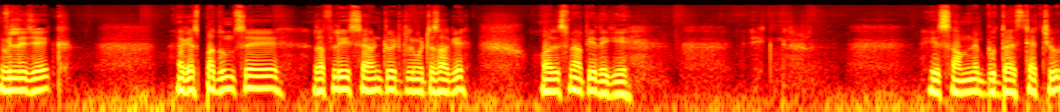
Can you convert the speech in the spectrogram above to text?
विलेज एक आई गेस पदुम से रफली सेवन टू एट किलोमीटर्स आगे। और इसमें आप ये देखिए, एक मिनट ये सामने बुद्धा स्टैचू,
